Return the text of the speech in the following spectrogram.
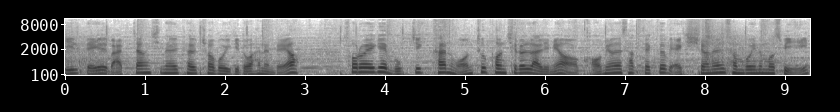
1대1 맞짱신을 펼쳐 보이기도 하는데요. 서로에게 묵직한 원투 펀치를 날리며 검열 삭제급 액션을 선보이는 모습이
